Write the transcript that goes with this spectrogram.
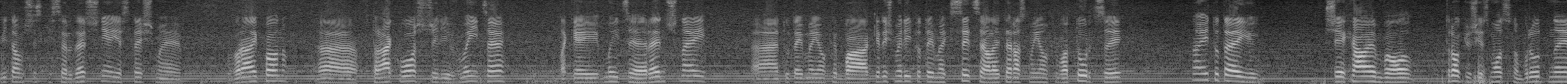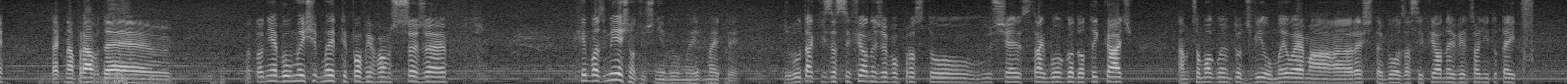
witam wszystkich serdecznie. Jesteśmy w Rajpon, e, w Track Wash, czyli w myjce, takiej myjce ręcznej. E, tutaj myją chyba, kiedyś myli tutaj Meksycy, ale teraz myją chyba Turcy. No i tutaj przyjechałem, bo trok już jest mocno brudny. Tak naprawdę no to nie był my, myty, powiem wam szczerze. Chyba z miesiąc już nie był my, myty. Już był taki zasyfiony, że po prostu się strach było go dotykać. Tam co mogłem to drzwi umyłem, a resztę było zasyfione, więc oni tutaj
